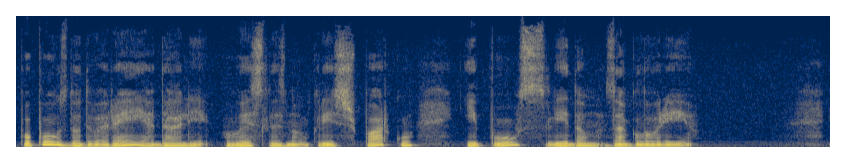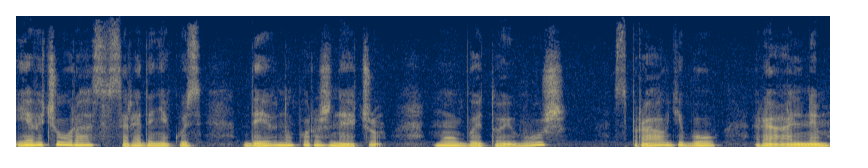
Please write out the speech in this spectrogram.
поповз до дверей, а далі вислизнув крізь шпарку і повз слідом за Глорією. Я відчув раз всередині якусь дивну порожнечу, мов би той вуш справді був реальним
